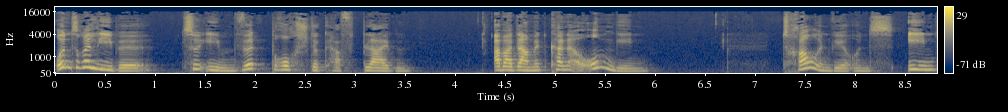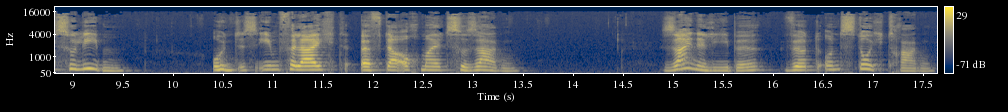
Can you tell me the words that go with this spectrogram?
Unsere Liebe zu ihm wird bruchstückhaft bleiben. Aber damit kann er umgehen. Trauen wir uns, ihn zu lieben und es ihm vielleicht öfter auch mal zu sagen. Seine Liebe wird uns durchtragen.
